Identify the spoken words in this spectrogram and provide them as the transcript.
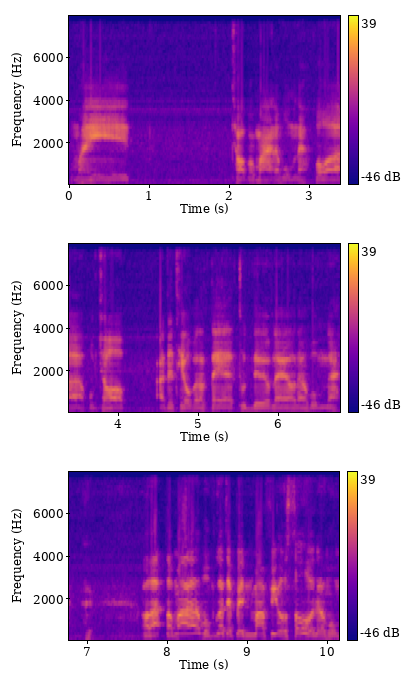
ผมให้ชอบมากๆนะผมนะ เพราะว่าผมชอบ Undertale มาตั้งแต่ทุนเดิมแล้วนะผมนะ เอาล่ะ ต่อมาผมก็จะเป็นมาฟิโอโซนะผม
